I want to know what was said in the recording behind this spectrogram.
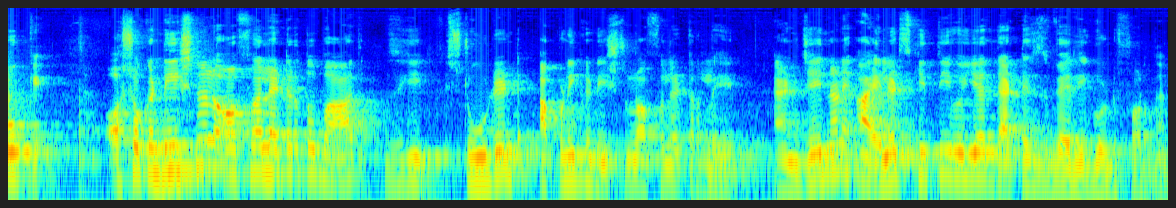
okay so conditional offer letter ਤੋਂ ਬਾਅਦ ਜੀ ਸਟੂਡੈਂਟ ਆਪਣੀ ਕੰਡੀਸ਼ਨਲ ਆਫਰ ਲੈਟਰ ਲੇ ਐਂਡ ਜੇ ਇਹਨਾਂ ਨੇ ਆਈਲੈਟਸ ਕੀਤੀ ਹੋਈ ਹੈ that is very good for them.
